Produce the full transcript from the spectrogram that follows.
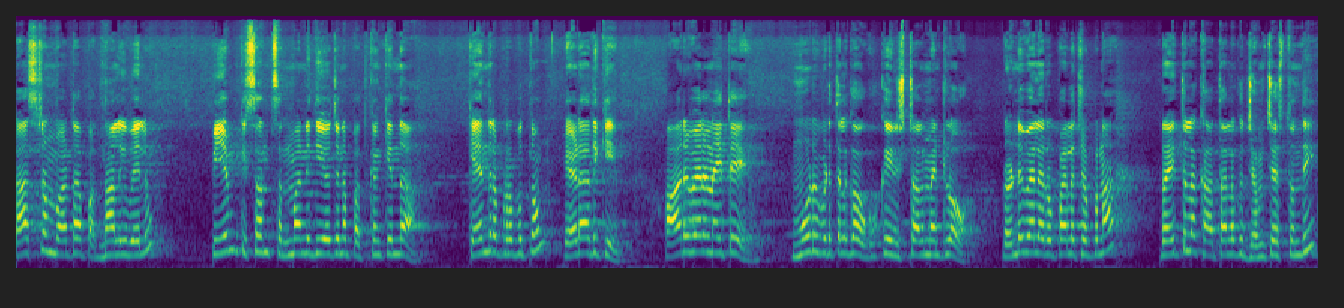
రాష్ట్రం వాటా పద్నాలుగు వేలు. పీఎం కిసాన్ సన్మాన్ నిధి యోజన పథకం కింద కేంద్ర ప్రభుత్వం ఏడాదికి ఆరు వేలనైతే మూడు విడతలుగా ఒక్కొక్క ఇన్స్టాల్మెంట్లో రెండు వేల రూపాయల చొప్పున రైతుల ఖాతాలకు జమ చేస్తుంది.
